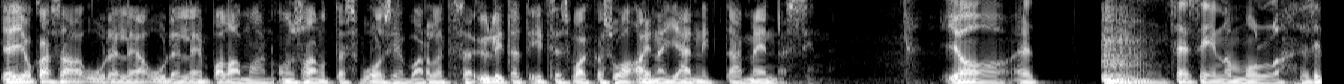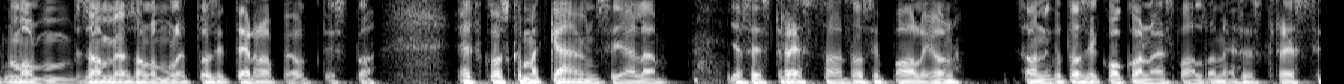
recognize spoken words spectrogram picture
Ja joka saa uudelleen ja uudelleen palamaan, on saanut tässä vuosien varrella, että sä ylität itsesi, vaikka sua aina jännittää mennä sinne. Joo, että se siinä on mulla. Ja sitten se on myös ollut mulle tosi terapeuttista, että koska mä käyn siellä ja se stressaa tosi paljon, se on niin kuin tosi kokonaisvaltainen se stressi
